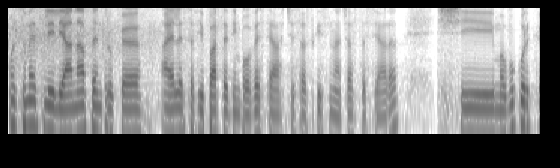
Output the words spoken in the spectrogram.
Mulțumesc, Liliana, pentru că ai ales să fii parte din povestea ce s-a scris în această seară și mă bucur că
